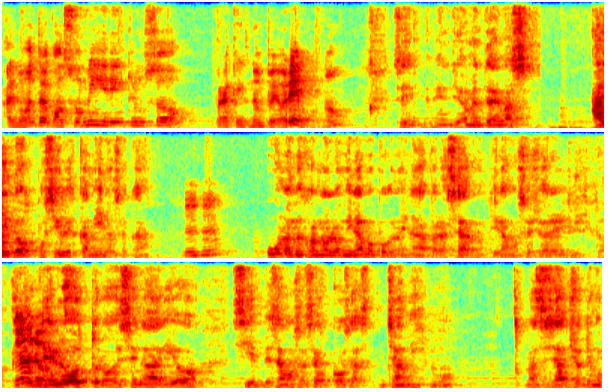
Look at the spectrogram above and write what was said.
al momento de consumir incluso para que no empeoremos, ¿no? Sí, definitivamente. Además, hay dos posibles caminos acá. Ujú. Uno mejor no lo miramos porque no hay nada para hacer, nos tiramos a llorar y listo. Claro. En el otro escenario, si empezamos a hacer cosas ya mismo, más allá, yo tengo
